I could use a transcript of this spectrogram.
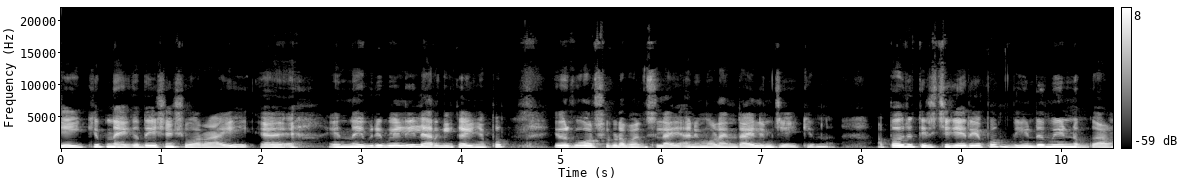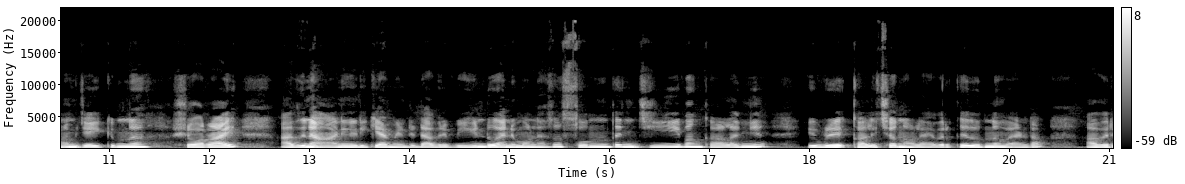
ജയിക്കും ഏകദേശം ഷുവറായി എന്ന് ഇവർ വെളിയിൽ ഇറങ്ങിക്കഴിഞ്ഞപ്പം ഇവർക്ക് കുറച്ചുകൂടെ മനസ്സിലായി അനുമോൾ എന്തായാലും ജയിക്കുമെന്ന് അപ്പോൾ അവർ തിരിച്ചു കയറിയപ്പം വീണ്ടും വീണ്ടും കാരണം ജയിക്കുന്ന ഷുവറായി അതിന് ആണിയടിക്കാൻ വേണ്ടിയിട്ട് അവർ വീണ്ടും അനുമോളിനെ സ്വന്തം ജീവൻ കളഞ്ഞ് ഇവർ കളിച്ചെന്നുള്ള ഇവർക്ക് ഇതൊന്നും വേണ്ട. അവർ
